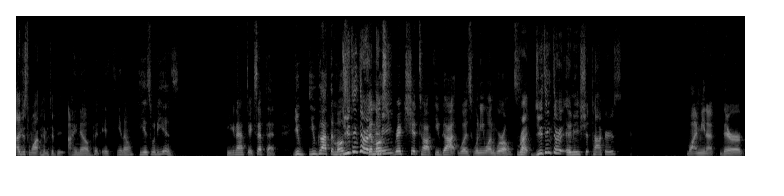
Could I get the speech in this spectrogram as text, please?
I just want him to be. I know, but it, you know, he is what he is. You're gonna have to accept that. You, you got the most. Do you think there are the most any- Rick shit talk you got was when he won worlds? Right. Do you think there are any shit talkers? Well, I mean, I, there are.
